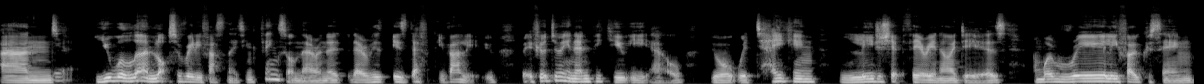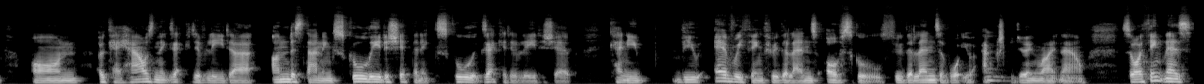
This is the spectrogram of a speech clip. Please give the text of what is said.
And Yeah. you will learn lots of really fascinating things on there. And there, there is, is definitely value. But if you're doing an NPQEL, you're, we're taking leadership theory and ideas and we're really focusing on, okay, how as an executive leader, understanding school leadership and ex- school executive leadership, can you view everything through the lens of schools, through the lens of what you're mm. actually doing right now. So I think there's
